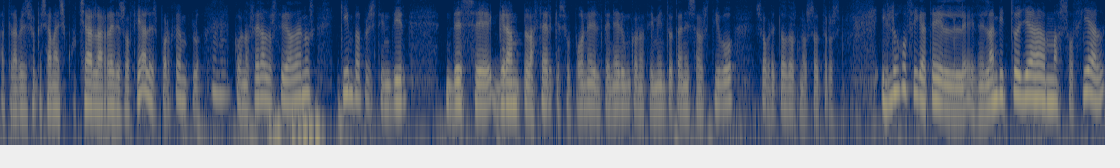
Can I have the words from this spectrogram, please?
a través de eso que se llama escuchar las redes sociales, por ejemplo, conocer a los ciudadanos, ¿quién va a prescindir de ese gran placer que supone el tener un conocimiento tan exhaustivo sobre todos nosotros? Y luego, fíjate, en el ámbito ya más social,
